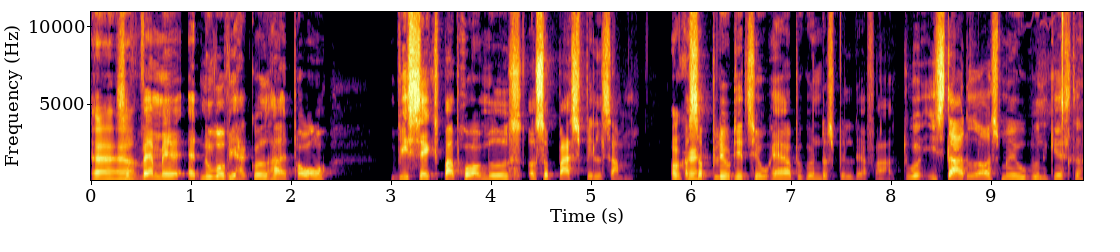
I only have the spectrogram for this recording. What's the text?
Ja, ja, ja. Så hvad med, at nu hvor vi har gået her et par år, vi seks bare prøver at mødes, og så bare spille sammen. Okay. Og så blev det til her og begyndte at spille derfra. Du, I startede også med ubudne gæster.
